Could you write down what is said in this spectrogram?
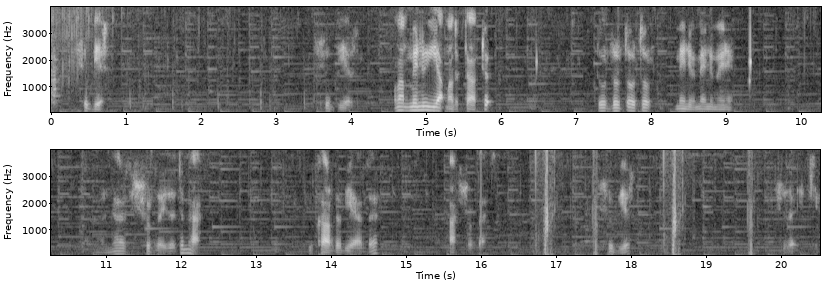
Al. Şu bir. Şu bir. Ulan menüyü yapmadık daha. Tüh. Dur dur dur dur. Menü menü menü. Nerede? Şuradaydı değil mi? Yukarıda bir yerde. Ha şurada. Şu bir. Şu da iki.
